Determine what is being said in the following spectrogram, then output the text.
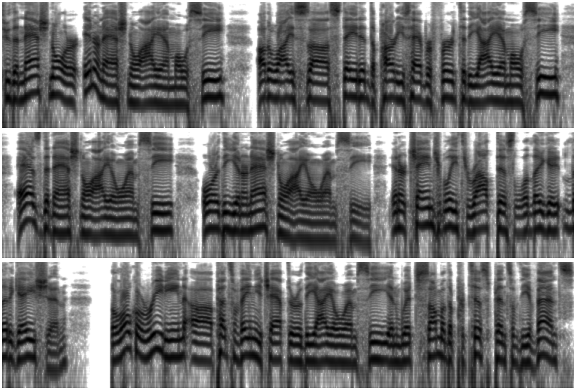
to the national or international IMOC Otherwise uh, stated, the parties have referred to the IMOC as the National IOMC or the International IOMC interchangeably throughout this lit- litigation. The local reading, uh, Pennsylvania chapter of the IOMC, in which some of the participants of the events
